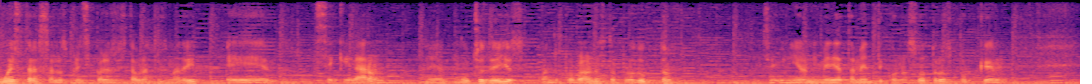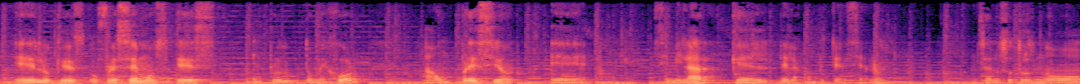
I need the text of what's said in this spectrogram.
muestras a los principales restaurantes de Madrid, eh, se quedaron, eh, muchos de ellos cuando probaron nuestro producto, se vinieron inmediatamente con nosotros porque eh, lo que ofrecemos es un producto mejor a un precio eh, similar que el de la competencia, ¿no? O sea, nosotros no,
